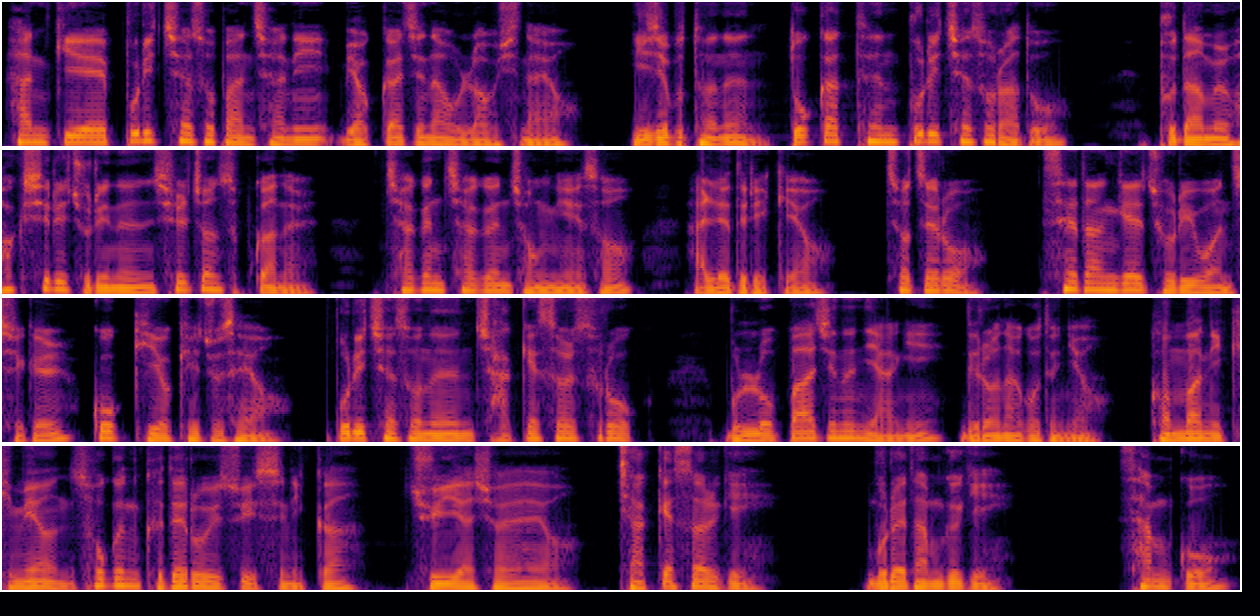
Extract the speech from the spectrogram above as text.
한 끼에 뿌리 채소 반찬이 몇 가지나 올라오시나요? 이제부터는 똑같은 뿌리 채소라도 부담을 확실히 줄이는 실전 습관을 차근차근 정리해서 알려드릴게요. 첫째로 세 단계 조리 원칙을 꼭 기억해 주세요. 뿌리 채소는 작게 썰수록 물로 빠지는 양이 늘어나거든요. 겉만 익히면 속은 그대로일 수 있으니까 주의하셔야 해요. 작게 썰기, 물에 담그기, 삶고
